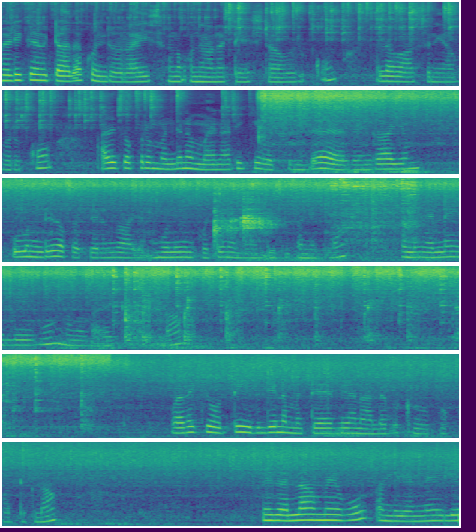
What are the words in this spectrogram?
வெடிக்க விட்டால் தான் கொஞ்சம் ரைஸ் வந்து கொஞ்சம் நல்லா டேஸ்ட்டாகவும் இருக்கும். நல்லா வாசனையாகவும் இருக்கும். அதுக்கப்புறம் வந்து நம்ம நறுக்கி வச்சிருந்த வெங்காயம் பூண்டு அப்புறம் பெருங்காயம் மூணையும் போட்டு நம்ம வந்து இது பண்ணிக்கலாம். அந்த எண்ணெயிலேயும் நம்ம வதக்கிக்கலாம். வதக்கி விட்டு இதுலேயே நம்ம தேவையான அளவுக்கு உப்பு போட்டுக்கலாம். இது எல்லாமேவும் அந்த எண்ணெயிலே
